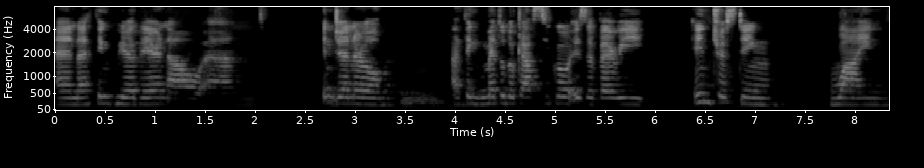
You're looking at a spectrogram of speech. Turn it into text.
and I think we are there now. And in general, I think Metodo Classico is a very interesting wine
